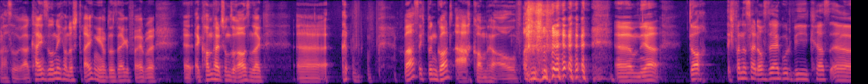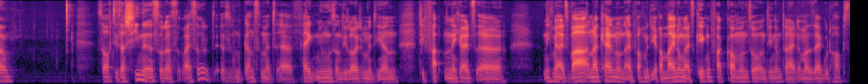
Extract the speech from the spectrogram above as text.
Achso, ja, kann ich so nicht unterstreichen. Ich habe das sehr gefeiert, weil er, er kommt halt schon so raus und sagt, äh, was, ich bin Gott? Ach komm, hör auf. ähm, ja, doch, ich fand es halt auch sehr gut, wie krass äh, so auf dieser Schiene ist, so das, weißt du, das Ganze mit äh, Fake News und die Leute mit ihren, die Fakten nicht als, äh, nicht mehr als wahr anerkennen und einfach mit ihrer Meinung als Gegenfakt kommen und so und die nimmt er halt immer sehr gut hops.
